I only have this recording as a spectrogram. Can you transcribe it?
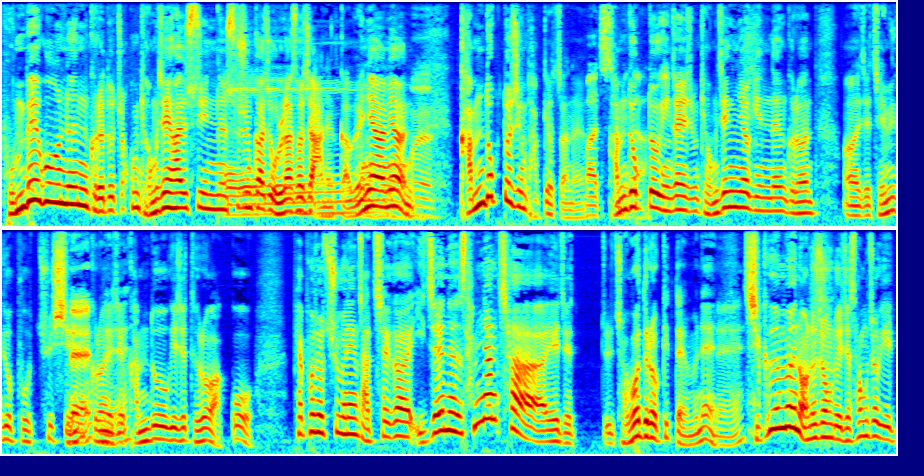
본배구는 그래도 조금 경쟁할 수 있는 수준까지 올라서지 않을까. 왜냐하면 어, 예. 감독도 지금 바뀌었잖아요. 맞습니다. 감독도 굉장히 좀 경쟁력 있는 그런 어 이제 재미교포 출신 네. 그런 네. 이제 감독이 이제 들어왔고 페퍼저축은행 자체가 이제는 3년 차에 이제 접어들었기 때문에 네. 지금은 어느 정도 이제 성적이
